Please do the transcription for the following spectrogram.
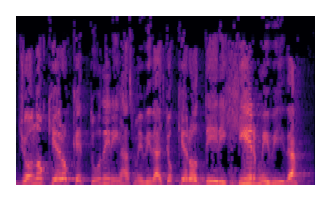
yo no quiero que tú dirijas mi vida, yo quiero dirigir mi vida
